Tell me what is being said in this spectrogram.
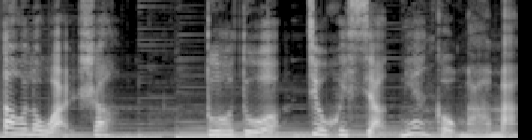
到了晚上，多多就会想念狗妈妈，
